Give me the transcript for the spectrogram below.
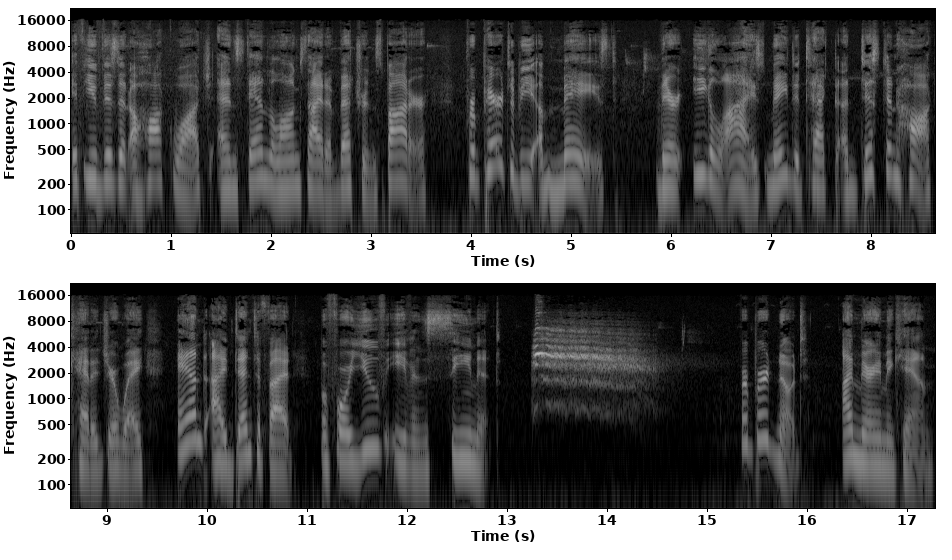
If you visit a hawk watch and stand alongside a veteran spotter, prepare to be amazed. Their eagle eyes may detect a distant hawk headed your way and identify it before you've even seen it. For BirdNote, I'm Mary McCann.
